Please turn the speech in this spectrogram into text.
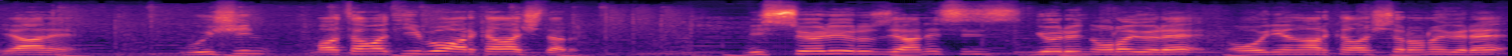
Yani bu işin matematiği bu arkadaşlar. Biz söylüyoruz yani siz görün ona göre oynayan arkadaşlar ona göre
